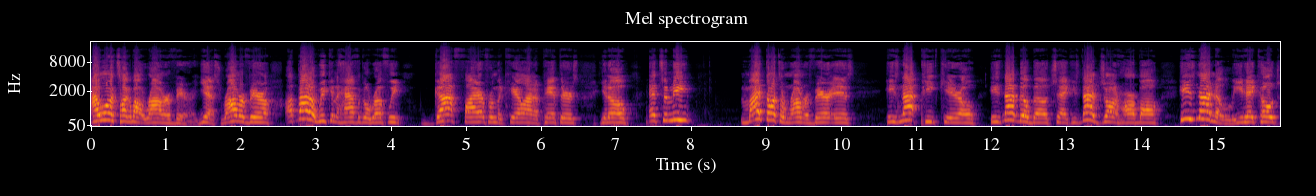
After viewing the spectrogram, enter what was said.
I want to talk about Ron Rivera. Yes, Ron Rivera, about a week and a half ago, roughly, got fired from the Carolina Panthers, you know, and to me, my thoughts on Ron Rivera is he's not Pete Carroll, he's not Bill Belichick, he's not John Harbaugh, he's not an elite head coach,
